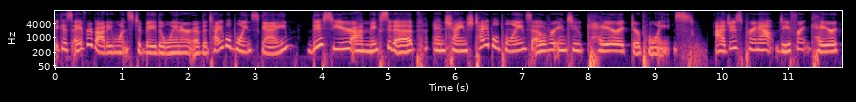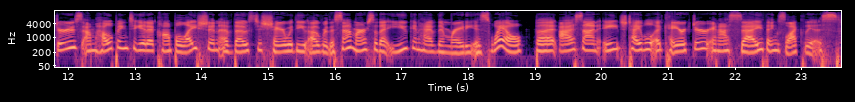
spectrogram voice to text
because everybody wants to be the winner of the table points game. This year, I mixed it up and changed table points over into character points. I just print out different characters. I'm hoping to get a compilation of those to share with you over the summer so that you can have them ready as well. But I assign each table a character and I say things like this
